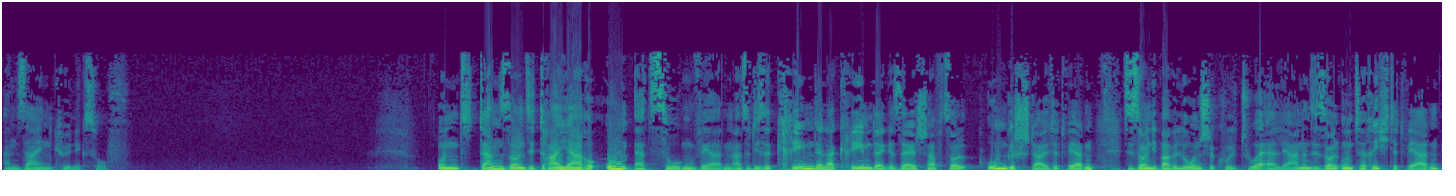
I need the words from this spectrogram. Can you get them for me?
an seinen Königshof. Und dann sollen sie drei Jahre umerzogen werden. Also diese Creme de la Creme der Gesellschaft soll umgestaltet werden. Sie sollen die babylonische Kultur erlernen. Sie sollen unterrichtet werden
